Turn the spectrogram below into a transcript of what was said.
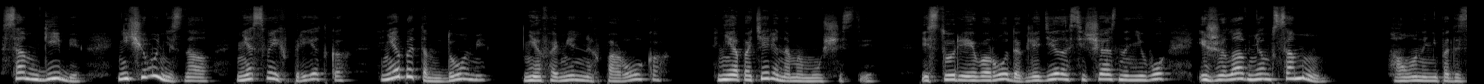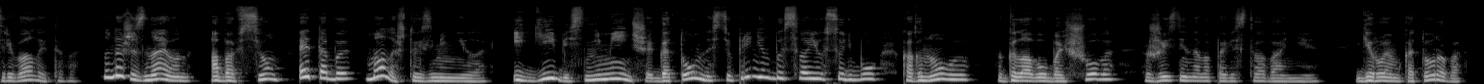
Сам Гиби ничего не знал ни о своих предках, ни об этом доме, ни о фамильных пороках, ни о потерянном имуществе. История его рода глядела сейчас на него и жила в нем самом, а он и не подозревал этого. Но даже зная он обо всем, это бы мало что изменило, и Гиби с не меньшей готовностью принял бы свою судьбу как новую главу большого жизненного повествования, героем которого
